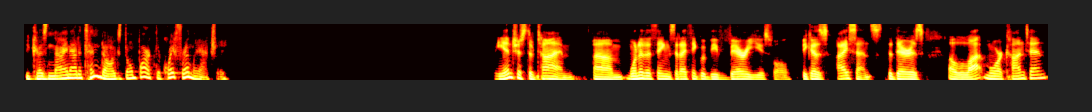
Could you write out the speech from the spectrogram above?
because nine out of 10 dogs don't bark. They're quite friendly, actually. The interest of time, um, one of the things that I think would be very useful because I sense that there is a lot more content,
